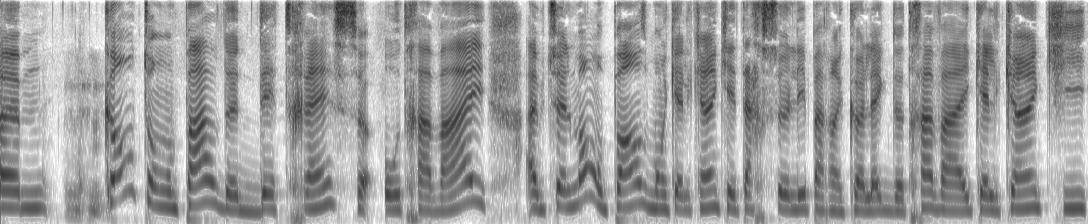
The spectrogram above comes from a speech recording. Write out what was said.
Euh, mm-hmm. Quand on parle de détresse au travail, habituellement on pense bon quelqu'un qui est harcelé par un collègue de travail, quelqu'un qui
